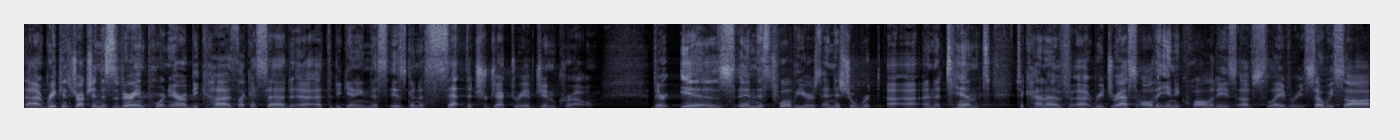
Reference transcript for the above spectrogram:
Uh, Reconstruction, this is a very important era because, like I said uh, at the beginning, this is going to set the trajectory of Jim Crow. There is, in this 12 years, initial re- uh, uh, an attempt to kind of redress all the inequalities of slavery. So we saw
